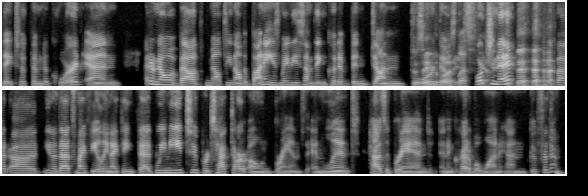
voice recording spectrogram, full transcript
they took them to court and I don't know about melting all the bunnies. Maybe something could have been done To for those bunnies, less yeah. fortunate. but uh, you know, that's my feeling. I think that we need to protect our own brands, and Lindt has a brand, an incredible one, and good for them.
